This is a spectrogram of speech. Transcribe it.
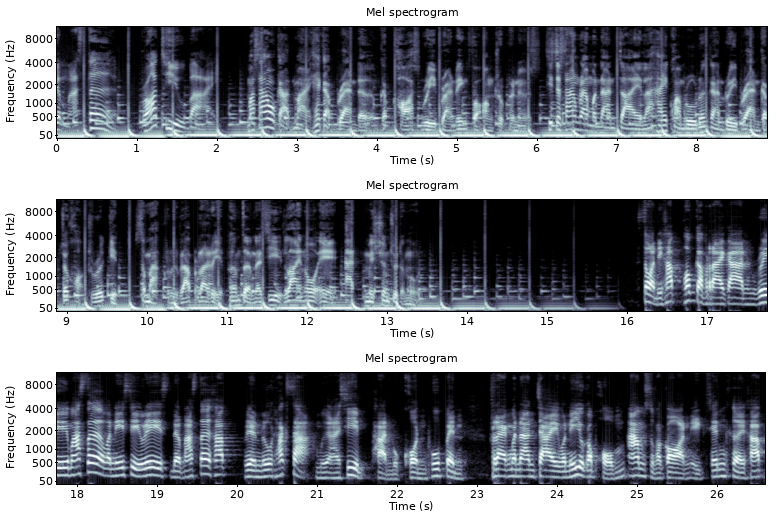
The Master brought to you by มาสร้างโอกาสใหม่ให้กับแบรนด์เดิมกับคอร์ส Rebranding for Entrepreneurs ที่จะสร้างแรงบันดาลใจและให้ความรู้เรื่องการรีแบรนด์กับเจ้าของธุรกิจ สมัครหรือรับรายละเอียดเพิ่มเติมได้ที่ line oa at mission to the moon สวัสดีครับ พบกับรายการ Remaster วันนี้ซีรีส์ The Master ครับ เรียนรู้ทักษะมืออาชีพผ่านบุคคลผู้เป็นแรงบันดาลใจ วันนี้อยู่กับผมอ้ำสุภกรอีกเช่นเคยครับ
